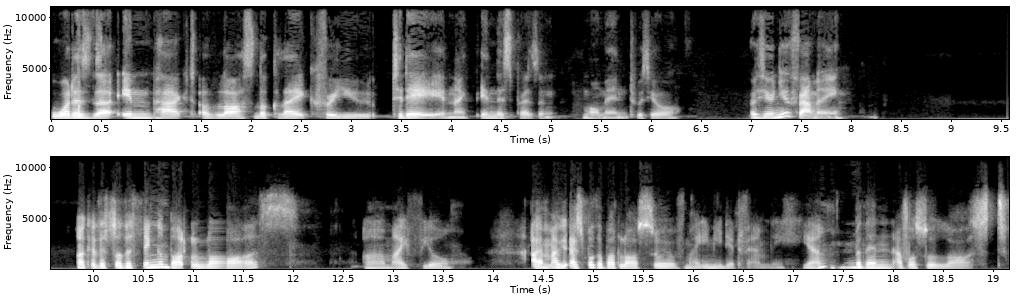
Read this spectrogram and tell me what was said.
what does the impact of loss look like for you today in like in this present moment with your with your new family? Okay, so the thing about loss, um, I feel um, I, I, spoke about loss of my immediate family, yeah, mm-hmm. but then I've also lost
